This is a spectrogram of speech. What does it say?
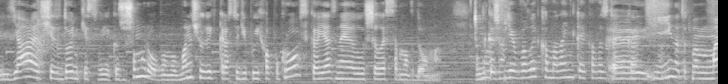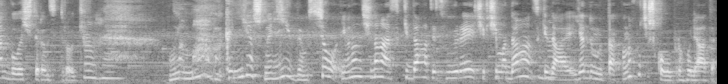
Я ще з доньки своєї кажу, що ми робимо? У мене чоловік якраз тоді поїхав в Покровськ, а я з нею лишилася сама вдома. Вона Ну, каже, є велика, маленька, яка вас донька. е, їй на той момент було 14 років. Угу. Вона, мама, звісно, їдемо, все. І вона починає скидати свої речі в чемодан, скидає. Я думаю, так, вона хоче школу прогуляти.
